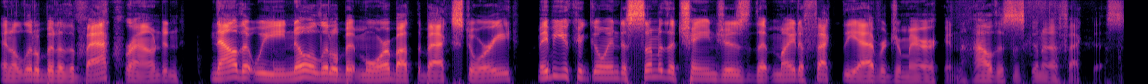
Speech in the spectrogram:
and a little bit of the background. And now that we know a little bit more about the backstory, maybe you could go into some of the changes that might affect the average American, how this is going to affect us.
